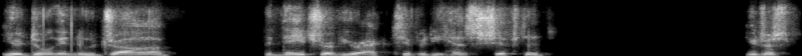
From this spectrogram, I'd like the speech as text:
You're doing a new job the nature of your activity has shifted. You just,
